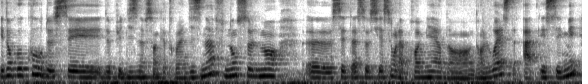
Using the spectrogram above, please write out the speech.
Et donc au cours de ces, depuis 1999, non seulement euh, cette association, la première dans, dans l'Ouest, a essaimé,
